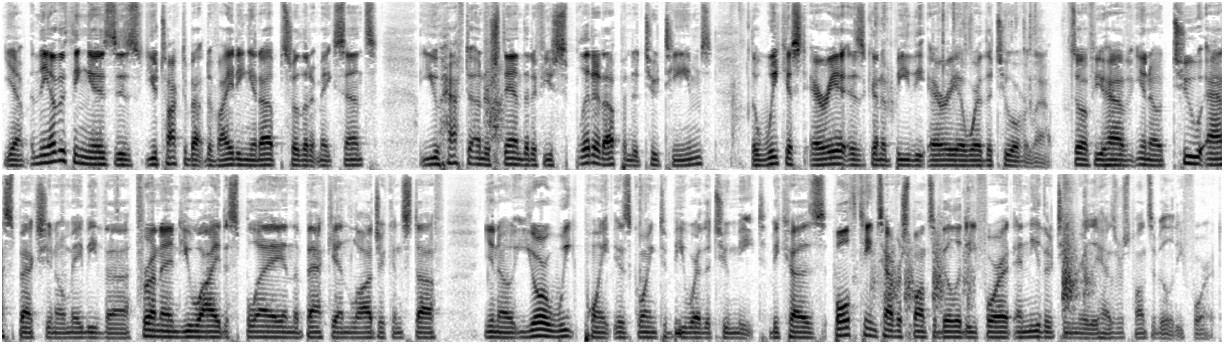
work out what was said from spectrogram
Yeah, and the other thing is, is you talked about dividing it up so that it makes sense. You have to understand that if you split it up into two teams, the weakest area is going to be the area where the two overlap. So if you have, you know, two aspects, you know, maybe the front end UI display and the back end logic and stuff, you know, your weak point is going to be where the two meet because both teams have responsibility for it and neither team really has responsibility for it.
